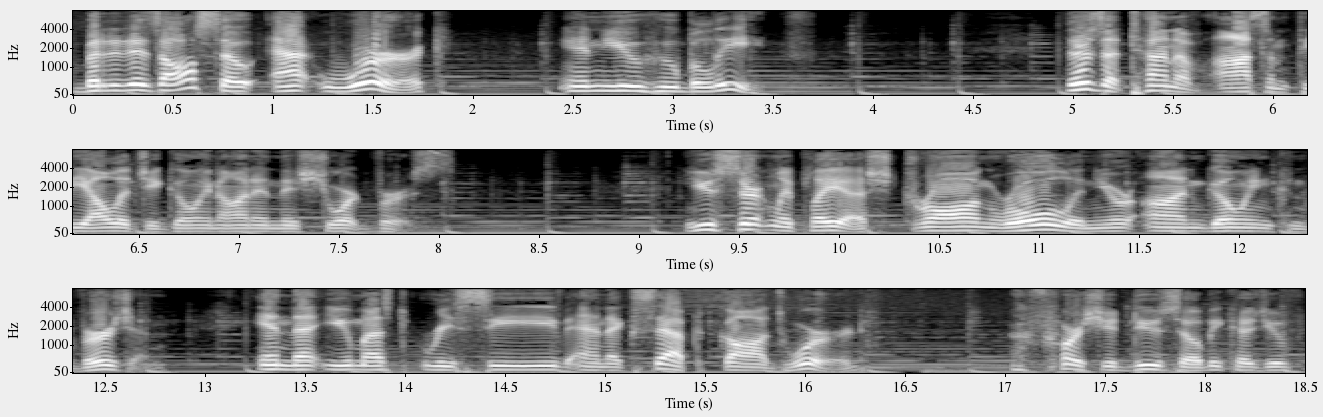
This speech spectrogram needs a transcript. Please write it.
but it is also at work in you who believe. There's a ton of awesome theology going on in this short verse. You certainly play a strong role in your ongoing conversion in that you must receive and accept God's Word. Of course, you do so because you've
